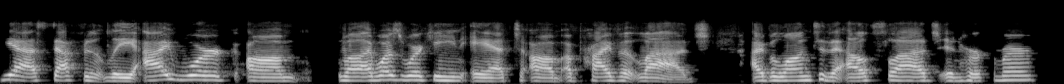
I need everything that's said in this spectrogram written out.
Yes, definitely. I work. Um, well, I was working at um, a private lodge I belong to the Elks Lodge in Herkimer.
